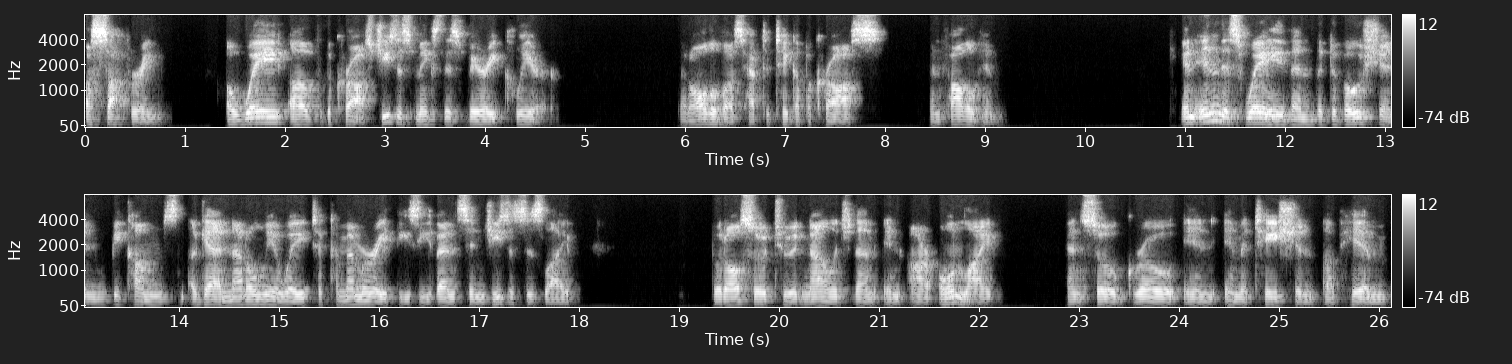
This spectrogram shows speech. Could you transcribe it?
a suffering, a way of the cross. Jesus makes this very clear that all of us have to take up a cross and follow him. And in this way, then the devotion becomes, again, not only a way to commemorate these events in Jesus's life, but also to acknowledge them in our own life and so grow in imitation of him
